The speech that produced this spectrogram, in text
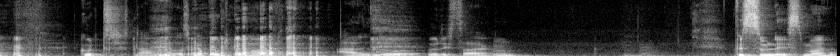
Gut, damit hat das kaputt gemacht. Also, würde ich sagen, Bis zum nächsten Mal.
